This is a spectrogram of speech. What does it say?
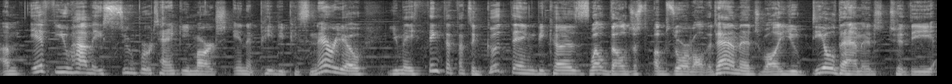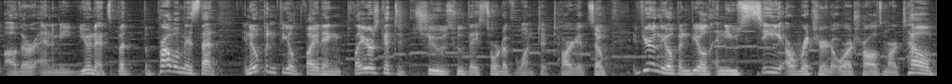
um, if you have a super tanky march in a PvP scenario you may think that that's a good thing because well they'll just absorb all the damage while you deal damage to the other enemy units. But the problem is that in open field fighting players get to choose who they sort of want to target. So if you're in the open field and you see a Richard or a Charles Martel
